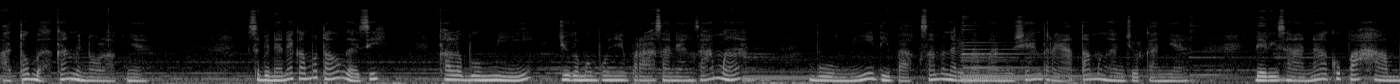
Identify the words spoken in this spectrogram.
atau bahkan menolaknya? Sebenarnya kamu tahu nggak sih kalau bumi juga mempunyai perasaan yang sama? Bumi dipaksa menerima manusia yang ternyata menghancurkannya. Dari sana aku paham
